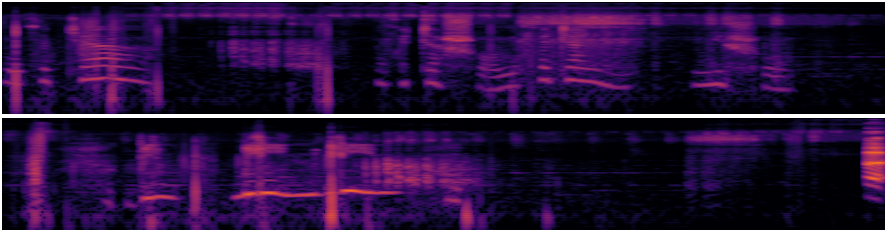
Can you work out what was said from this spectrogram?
Ну хотя... Ну хотя шо? Ну хотя не, не шо. Блин, блин, блин. Э,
